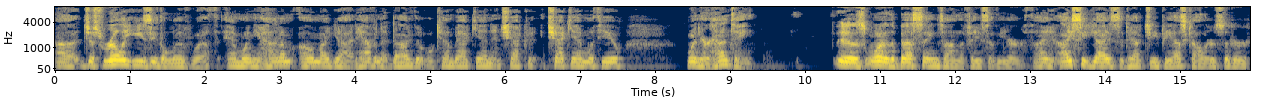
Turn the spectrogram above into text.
Uh, just really easy to live with. And when you hunt them, oh my God, having a dog that will come back in and check check in with you when you're hunting is one of the best things on the face of the earth. I, I see guys that have GPS collars that are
